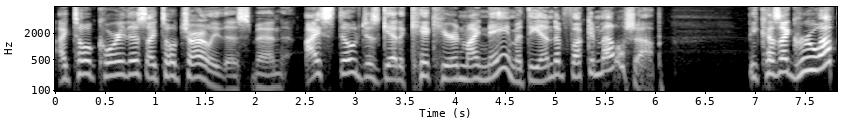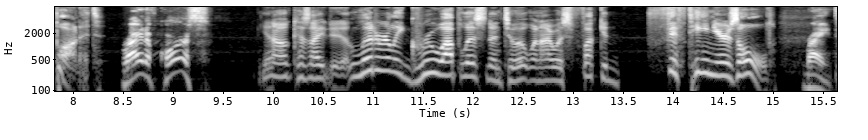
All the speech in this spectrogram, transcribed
I told Corey this. I told Charlie this, man. I still just get a kick hearing my name at the end of fucking Metal Shop because I grew up on it. Right, of course. You know, because I literally grew up listening to it when I was fucking 15 years old. Right.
